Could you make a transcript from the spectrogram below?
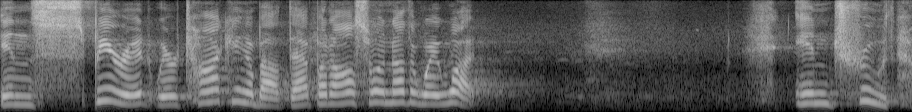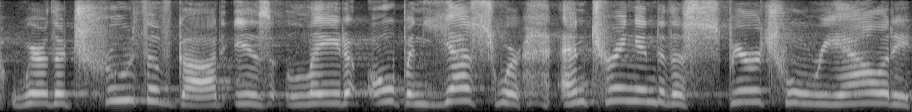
in spirit. We are talking about that, but also another way what? In truth, where the truth of God is laid open. Yes, we're entering into the spiritual reality,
